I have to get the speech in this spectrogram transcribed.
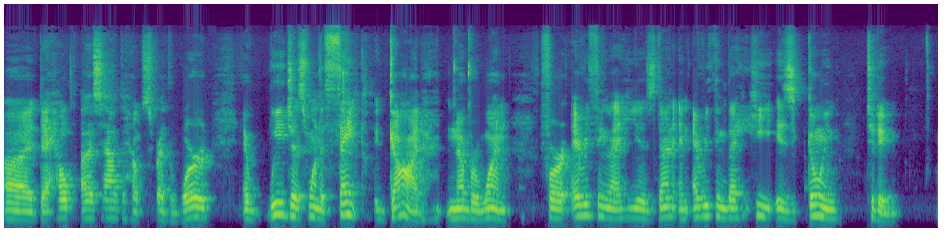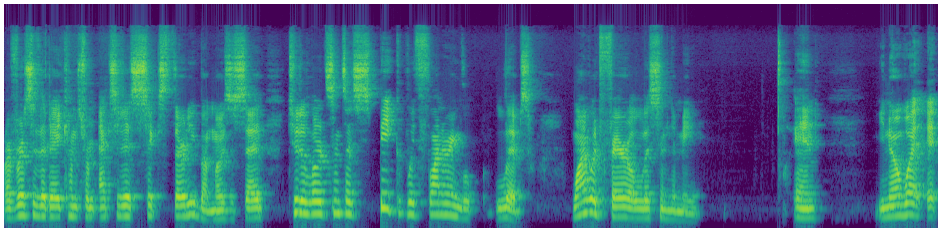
uh, to help us out, to help spread the word. And we just want to thank God, number one, for everything that He has done and everything that He is going to do. Our verse of the day comes from Exodus 6:30, but Moses said to the Lord, "Since I speak with flattering lips, why would Pharaoh listen to me?" And you know what? It,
